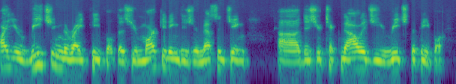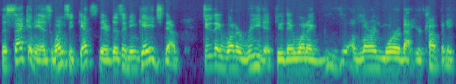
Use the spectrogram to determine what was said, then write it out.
are you reaching the right people? Does your marketing, does your messaging, uh, does your technology reach the people? The second is once it gets there, does it engage them? Do they want to read it? Do they want to learn more about your company?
